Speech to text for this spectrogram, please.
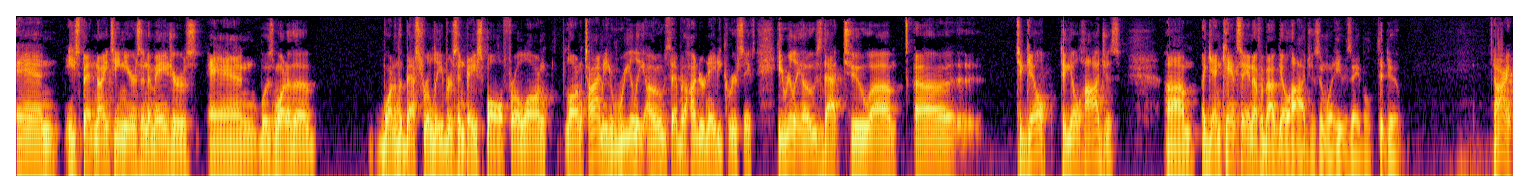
and he spent 19 years in the majors and was one of the one of the best relievers in baseball for a long long time. And he really owes that with 180 career saves. He really owes that to uh, uh, to Gil to Gil Hodges. Um, again, can't say enough about Gil Hodges and what he was able to do. All right.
